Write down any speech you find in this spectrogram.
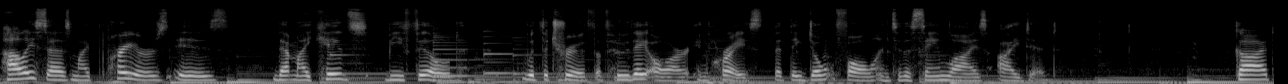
Holly says, My prayers is that my kids be filled with the truth of who they are in Christ, that they don't fall into the same lies I did. God,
